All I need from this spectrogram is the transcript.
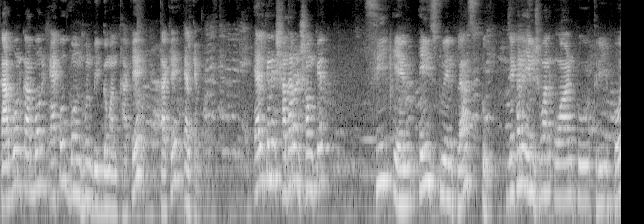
কার্বন কার্বন একক বন্ধন বিদ্যমান থাকে, তাকে অ্যালকেন বলে। অ্যালকেনের সাধারণ সংকেত C N H two N plus two যেখানে এন সমান ওয়ান টু থ্রি ফোর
